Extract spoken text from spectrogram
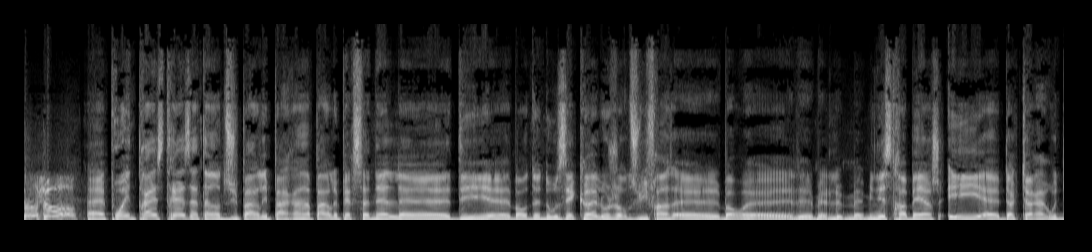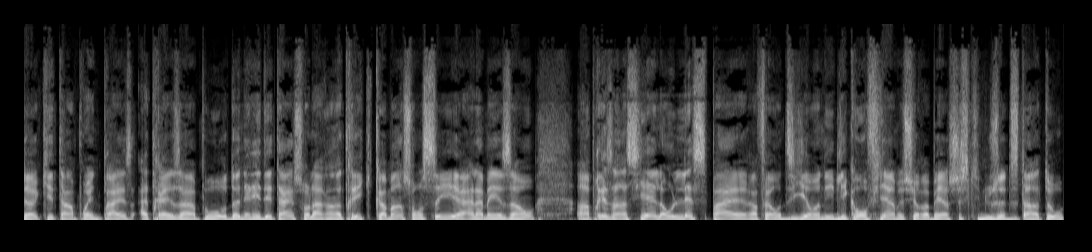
Bonjour. Euh, point de presse très attendu par les parents, par le personnel euh, des euh, bon de nos écoles aujourd'hui. Euh, bon, euh, le, le ministre Roberge et euh, docteur Arruda qui étaient en point de presse à 13 h pour donner les détails sur la rentrée qui commence, on sait, à la maison, en présentiel. On l'espère. Enfin, on dit, on est les confiants, Monsieur Roberge, c'est ce qu'il nous a dit tantôt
